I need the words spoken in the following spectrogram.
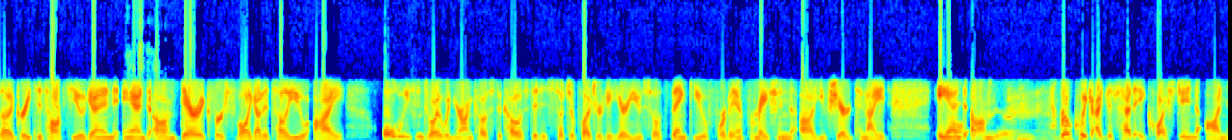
uh, great to talk to you again. And um, Derek, first of all, I got to tell you, I always enjoy when you're on Coast to Coast. It is such a pleasure to hear you. So thank you for the information uh, you've shared tonight. And oh, um, real quick, I just had a question on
